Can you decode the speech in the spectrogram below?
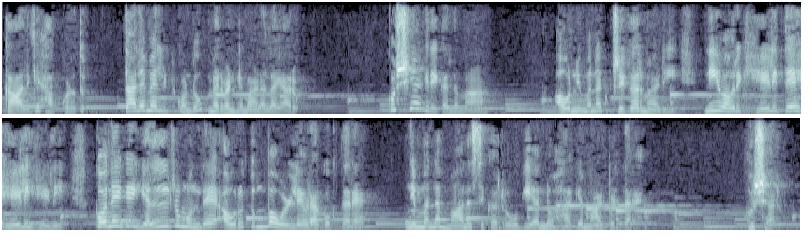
ಕಾಲಿಗೆ ಹಾಕೊಳ್ಳೋದು. ತಲೆ ಮೇಲೆ ಇಟ್ಕೊಂಡು ಮೆರವಣಿಗೆ ಮಾಡಲ್ಲ ಯಾರು. ಖುಷಿಯಾಗಿರಿ ಕಂದಮ್ಮ ಅವ್ರು ನಿಮ್ಮನ್ನ ಟ್ರಿಗರ್ ಮಾಡಿ, ನೀವು ಅವ್ರಿಗೆ ಹೇಳಿದ್ದೇ ಹೇಳಿ ಹೇಳಿ, ಕೊನೆಗೆ ಎಲ್ರ ಮುಂದೆ ಅವರು ತುಂಬಾ ಒಳ್ಳೆಯವರಾಗೋಗ್ತಾರೆ ನಿಮ್ಮನ್ನ ಮಾನಸಿಕ ರೋಗಿ ಅನ್ನೋ ಹಾಗೆ ಮಾಡ್ಬಿಡ್ತಾರೆ. होशियार हो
